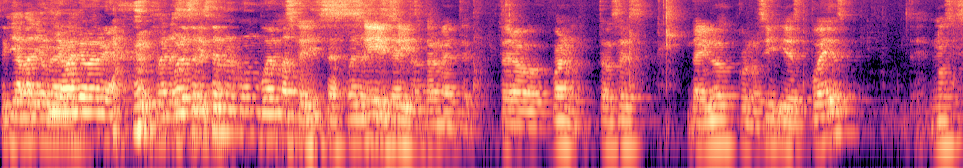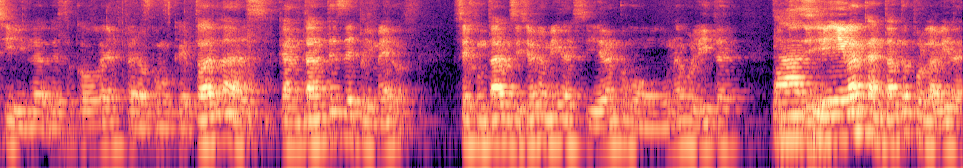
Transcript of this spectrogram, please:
Se Ya valió Ya verga. valió verga. Bueno, Por sí, eso sí, sí. un, un buen baterista. Sí, bueno, sí, sí, sí, totalmente. Pero bueno, entonces de ahí lo conocí y después, no sé si le- les tocó ver, pero como que todas las cantantes de primero se juntaron, se hicieron amigas y eran como una bolita. Ah, y, sí. y iban cantando por la vida.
